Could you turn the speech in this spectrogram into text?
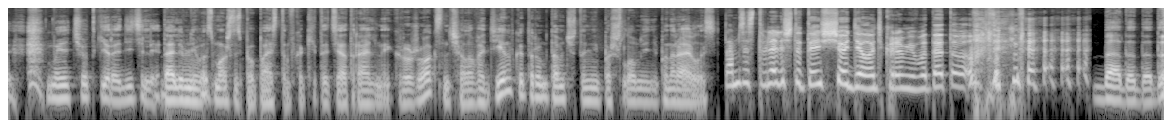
мои чуткие родители дали мне возможность попасть там в какие-то театральные кружок. Сначала в один, в котором там что-то не пошло, мне не понравилось. Там заставляли что-то еще делать, кроме вот этого. Да-да-да-да.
